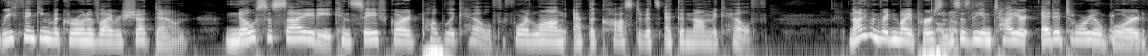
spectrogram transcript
rethinking the coronavirus shutdown. No society can safeguard public health for long at the cost of its economic health. Not even written by a person. Oh, this is the entire editorial board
